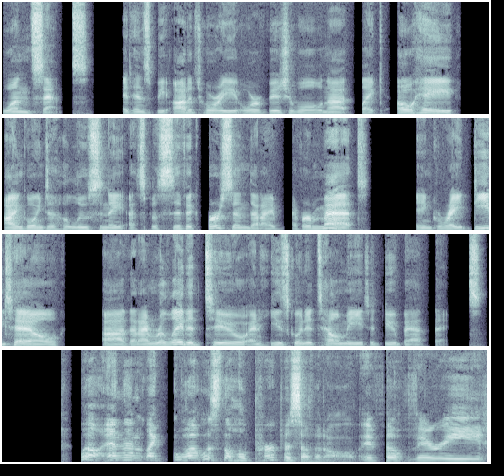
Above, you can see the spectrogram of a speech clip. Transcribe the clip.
one sense. It tends to be auditory or visual, not like oh hey, I'm going to hallucinate a specific person that I've never met in great detail uh, that I'm related to, and he's going to tell me to do bad things. Well, and then like, what was the whole purpose of it all? It felt very.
